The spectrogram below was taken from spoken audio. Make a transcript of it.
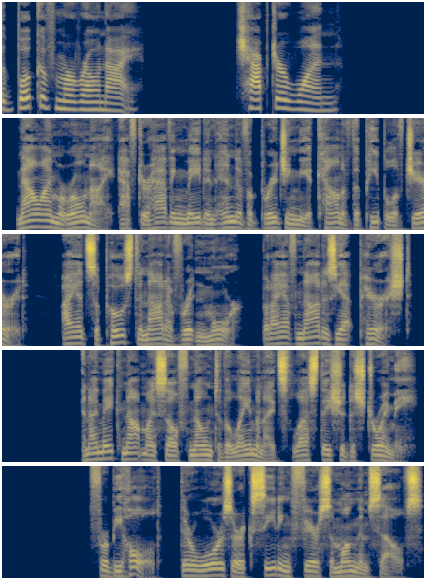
The Book of Moroni. Chapter 1 Now I Moroni, after having made an end of abridging the account of the people of Jared, I had supposed to not have written more, but I have not as yet perished. And I make not myself known to the Lamanites lest they should destroy me. For behold, their wars are exceeding fierce among themselves,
